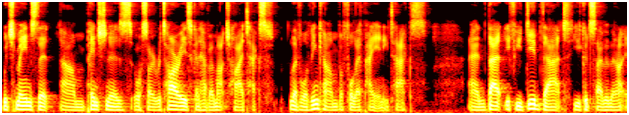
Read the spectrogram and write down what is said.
which means that um, pensioners or sorry retirees can have a much higher tax level of income before they pay any tax. And that, if you did that, you could save about,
